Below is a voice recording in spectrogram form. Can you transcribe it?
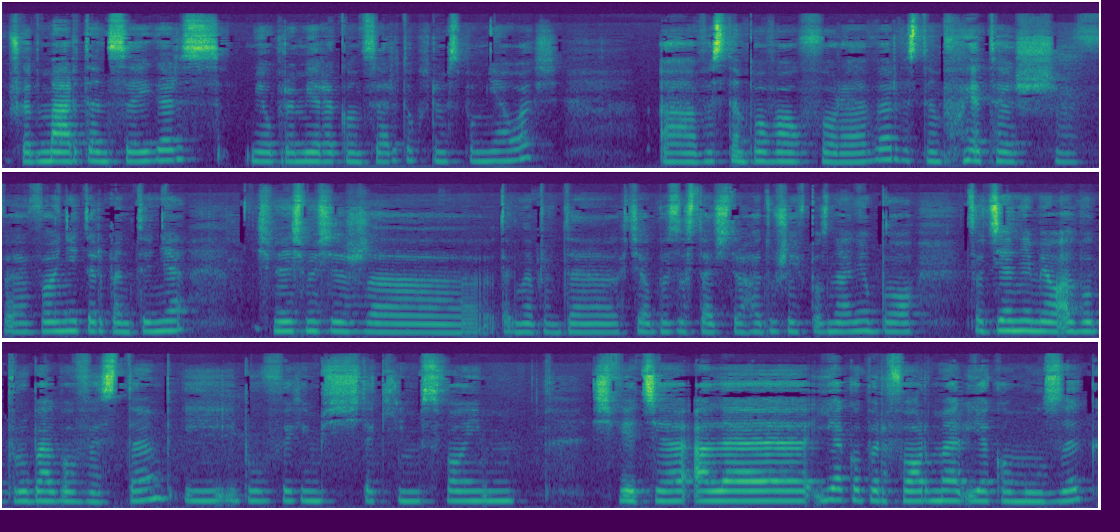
na przykład Martin Seigers miał premierę koncertu, o którym wspomniałaś, występował Forever, występuje też w Wojnie Terpentynie Śmieliśmy się, że tak naprawdę chciałby zostać trochę dłużej w Poznaniu, bo codziennie miał albo próbę, albo występ i, i był w jakimś takim swoim świecie, ale i jako performer, i jako muzyk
